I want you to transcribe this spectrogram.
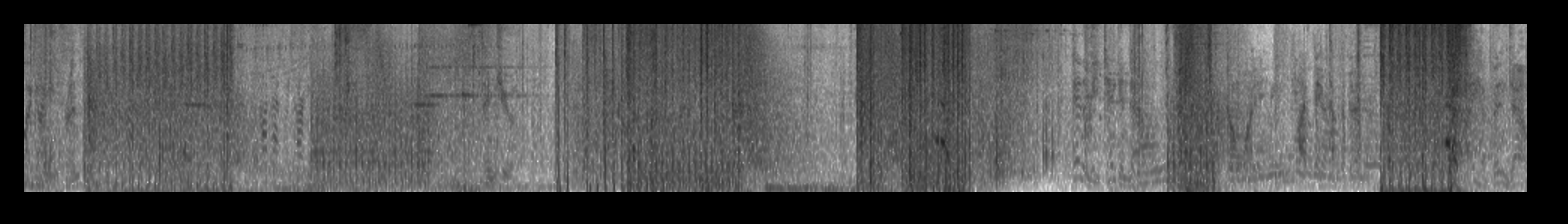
I got you, friend. Contact with target. Thank you. Enemy taken down. Don't worry. I picked up the banner. I have been down.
